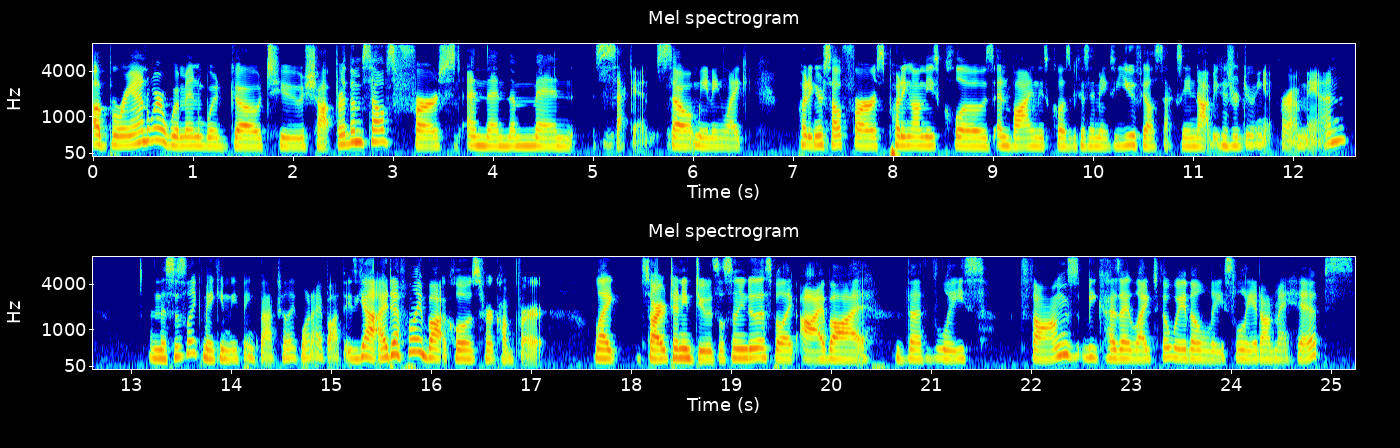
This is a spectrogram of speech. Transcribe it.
a brand where women would go to shop for themselves first and then the men second. So, meaning like putting yourself first, putting on these clothes and buying these clothes because it makes you feel sexy, not because you're doing it for a man. And this is like making me think back to like when I bought these. Yeah, I definitely bought clothes for comfort. Like, sorry to any dudes listening to this, but like I bought the lace thongs because I liked the way the lace laid on my hips.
